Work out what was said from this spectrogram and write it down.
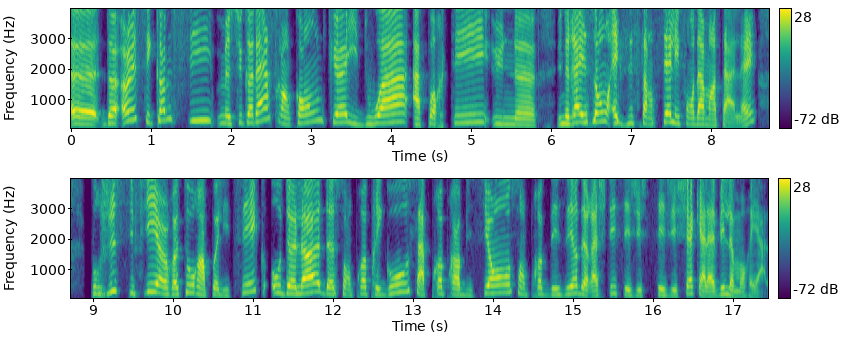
euh, de un, c'est comme si M. Coder se rend compte qu'il doit apporter une, une raison existentielle et fondamentale. Hein? Pour justifier un retour en politique au-delà de son propre ego, sa propre ambition, son propre désir de racheter ses, ses échecs à la ville de Montréal.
